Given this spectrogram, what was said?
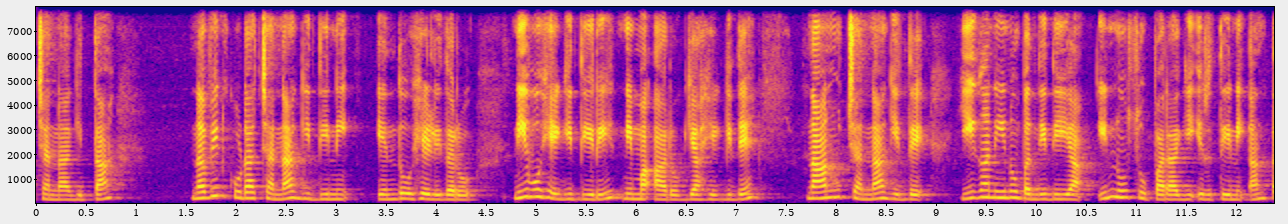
ಚೆನ್ನಾಗಿತ್ತಾ? ನವೀನ್ ಕೂಡ ಚೆನ್ನಾಗಿದ್ದೀನಿ ಎಂದು ಹೇಳಿದರು. ನೀವು ಹೇಗಿದ್ದೀರಿ? ನಿಮ್ಮ ಆರೋಗ್ಯ ಹೇಗಿದೆ? ನಾನು ಚೆನ್ನಾಗಿದ್ದೆ. ಈಗ ನೀನು ಬಂದಿದ್ದೀಯಾ? ಇನ್ನೂ ಸೂಪರಾಗಿ ಇರ್ತೀನಿ ಅಂತ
